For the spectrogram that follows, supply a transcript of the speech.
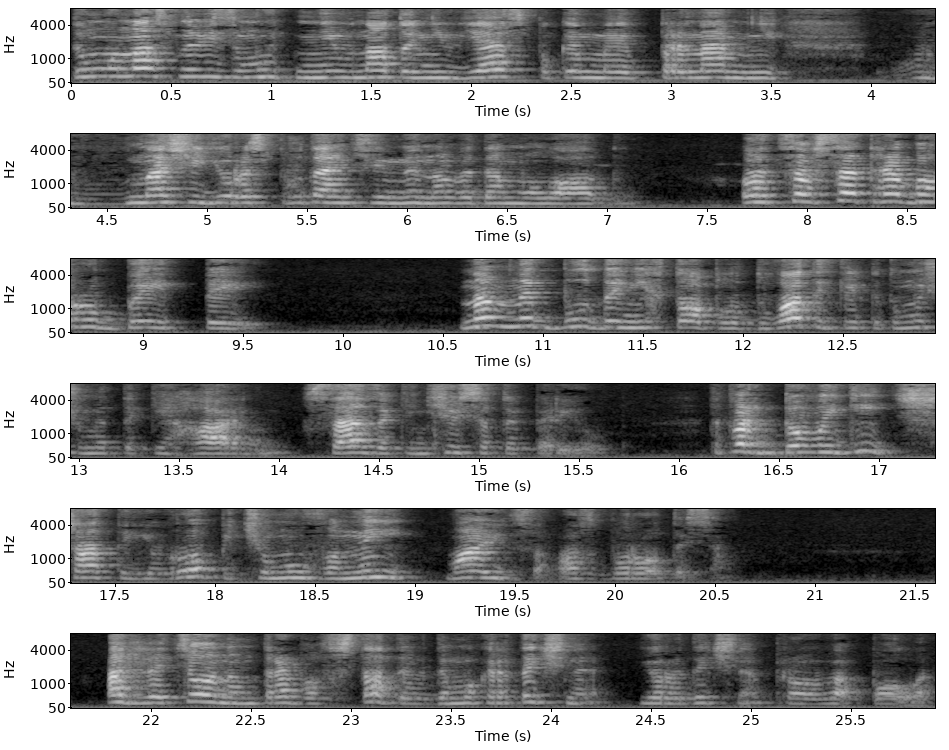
Тому нас не візьмуть ні в НАТО, ні в ЄС, поки ми принаймні в нашій юриспруденції не наведемо ладу. Але це все треба робити. Нам не буде ніхто аплодувати тільки тому, що ми такі гарні. Все закінчився той період. Тепер доведіть шати Європі, чому вони мають за вас боротися. А для цього нам треба встати в демократичне юридичне правове поле.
